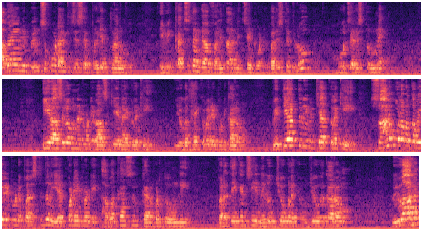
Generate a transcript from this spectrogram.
ఆదాయాన్ని పెంచుకోవడానికి చేసే ప్రయత్నాలు ఇవి ఖచ్చితంగా ఫలితాన్ని ఇచ్చేటువంటి పరిస్థితులు గోచరిస్తూ ఉన్నాయి. ఈ రాశిలో ఉన్నటువంటి రాజకీయ నాయకులకి యుగధైకమైనటువంటి కాలం విద్యార్థిని విద్యార్థులకి సానుకూలవంతమైనటువంటి పరిస్థితులు ఏర్పడేటువంటి అవకాశం కనబడుతూ ఉంది. ప్రత్యేకించి నిరుద్యోగులకి ఉద్యోగ కాలం వివాహం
